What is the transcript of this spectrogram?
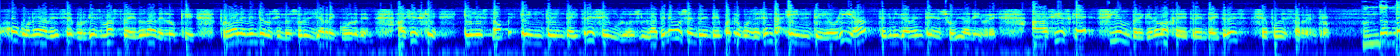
ojo con EADS porque es más traidora de lo que probablemente los inversores ya recuerden. Así es que el stop en 33 euros, la tenemos en 34,60 en teoría, técnicamente en subida libre. Así es que siempre que no baje de 33 se puede estar dentro. Cuando te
